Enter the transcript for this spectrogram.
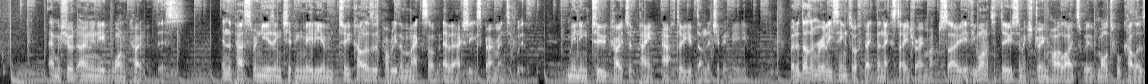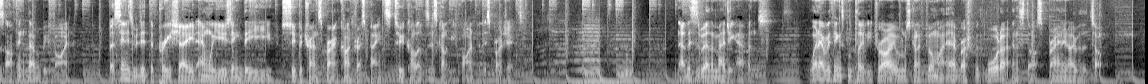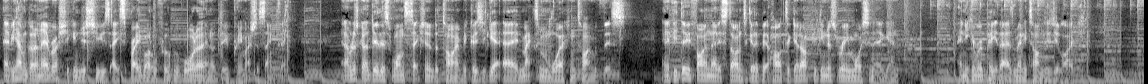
And we should only need one coat of this. In the past when using chipping medium, two colours is probably the max I've ever actually experimented with, meaning two coats of paint after you've done the chipping medium. But it doesn't really seem to affect the next stage very much, so if you wanted to do some extreme highlights with multiple colours, I think that would be fine. But seeing as we did the pre-shade and we're using the super transparent contrast paints, two colours is going to be fine for this project. Now this is where the magic happens. When everything's completely dry, I'm just going to fill my airbrush with water and start spraying it over the top. And if you haven't got an airbrush, you can just use a spray bottle filled with water and it'll do pretty much the same thing. And I'm just going to do this one section at a time because you get a maximum working time with this. And if you do find that it's starting to get a bit hard to get off, you can just re-moisten it again. And you can repeat that as many times as you like.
